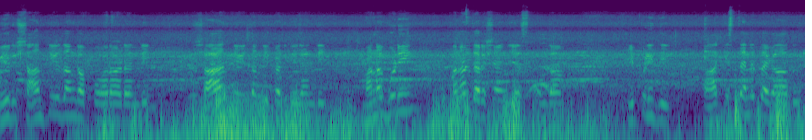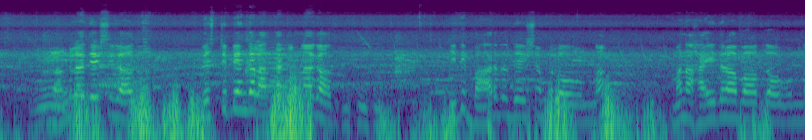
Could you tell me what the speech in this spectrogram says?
మీరు శాంతియుతంగా పోరాడండి. శాంతియుతంగా ఇక్కడికి రండి. మన గుడి మనం దర్శనం చేసుకుందాం. ఇప్పుడు ఇది పాకిస్తాన్ అయితే కాదు బంగ్లాదేశ్ కాదు వెస్ట్ బెంగాల్ అంతకన్నా కాదు. ఇది భారతదేశంలో ఉన్న మన హైదరాబాద్లో ఉన్న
